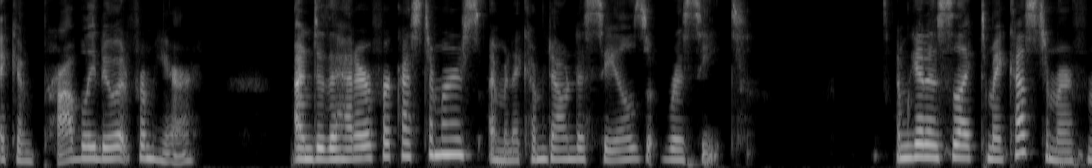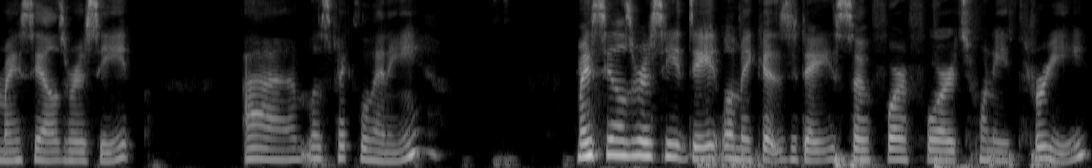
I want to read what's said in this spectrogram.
I can probably do it from here. Under the header for customers, I'm going to come down to sales receipt. I'm going to select my customer for my sales receipt. Um, let's pick Lenny. My sales receipt date will make it today, so 4423.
